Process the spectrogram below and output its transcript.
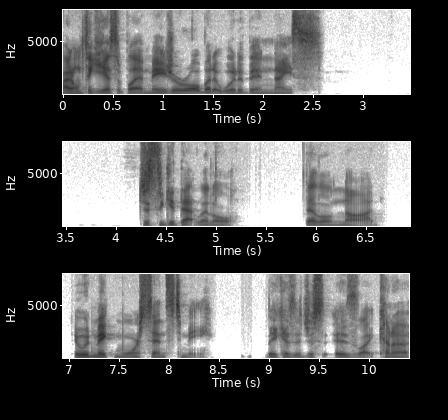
I don't think he has to play a major role, but it would have been nice just to get that little that little nod. It would make more sense to me because it just is like kind of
